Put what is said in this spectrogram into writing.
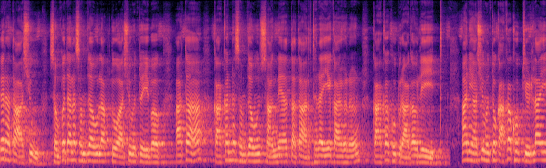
तर आता आशू संपदाला समजावू लागतो. आशू म्हणतो हे बघ आता काकांना समजावून सांगण्यात आता अर्थ नाही आहे कारण काका खूप रागावलेत. आणि आशू म्हणतो काका खूप चिडलाय.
